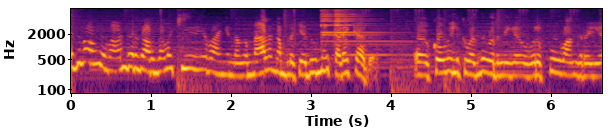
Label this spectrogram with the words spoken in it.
எதுவும் அவங்க வாங்குறதா இருந்தாலும் கீழே வாங்கினாங்க மேல நம்மளுக்கு எதுவுமே கிடைக்காது. கோவிலுக்கு வந்து ஒரு நீங்க ஒரு பூ வாங்குறீங்க.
